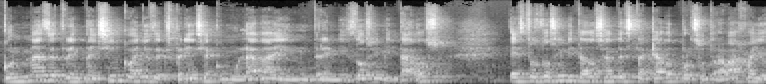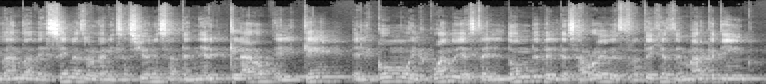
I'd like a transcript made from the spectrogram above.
Con más de 35 años de experiencia acumulada entre mis dos invitados, estos dos invitados se han destacado por su trabajo ayudando a decenas de organizaciones a tener claro el qué, el cómo, el cuándo y hasta el dónde del desarrollo de estrategias de marketing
